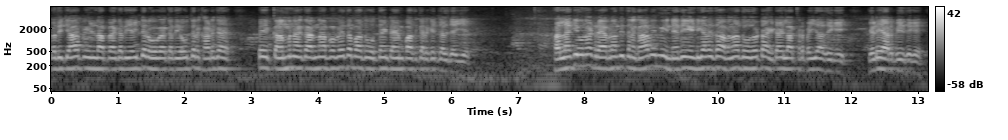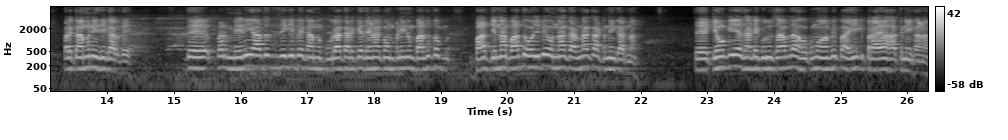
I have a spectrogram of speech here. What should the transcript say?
ਕਦੇ ਚਾਹ ਪੀਣ ਲੱਗ ਪਿਆ, ਕਦੀ ਇੱਧਰ ਹੋ ਗਿਆ, ਕਦੇ ਉੱਧਰ ਖੜ ਗਏ ਵੀ ਕੰਮ ਨਾ ਕਰਨਾ ਪਵੇ ਤਾਂ ਬਸ ਉਦਾਂ ਹੀ ਟਾਈਮ ਪਾਸ ਕਰਕੇ ਚੱਲ ਜਾਈਏ। ਹਾਲਾਂਕਿ ਉਹਨਾਂ ਡਰਾਈਵਰਾਂ ਦੀ ਤਨਖਾਹ ਵੀ ਮਹੀਨੇ ਦੀ ਇੰਡੀਆ ਦੇ ਹਿਸਾਬ ਨਾਲ 2-2 2.5 ਲੱਖ ਰੁਪਈਆ ਸੀਗੀ, ਜਿਹੜੇ ਅਰਬੀ ਸੀਗੇ, ਪਰ ਕੰਮ ਨਹੀਂ ਸੀ ਕਰਦੇ। ਤੇ ਪਰ ਮੇਰੀ ਆਦਤ ਸੀਗੀ ਵੀ ਕੰਮ ਪੂਰਾ ਕਰਕੇ ਦੇਣਾ ਕੰਪਨੀ ਨੂੰ ਵੱਧ ਤੋਂ ਵੱਧ, ਜਿੰਨਾ ਵੱਧ ਹੋ ਜਵੇ ਉਹਨਾਂ ਕਰਨਾ, ਘੱਟ ਨਹੀਂ ਕਰਨਾ। ਤੇ ਕਿਉਂਕਿ ਇਹ ਸਾਡੇ ਗੁਰੂ ਸਾਹਿਬ ਦਾ ਹੁਕਮ ਆ ਵੀ ਭਾਈ ਪਰਾਇਆ ਹੱਕ ਨਹੀਂ ਖਾਣਾ।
